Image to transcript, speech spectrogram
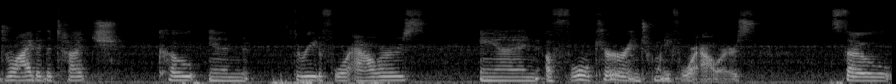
dry to the touch coat in three to four hours and a full cure in 24 hours. So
